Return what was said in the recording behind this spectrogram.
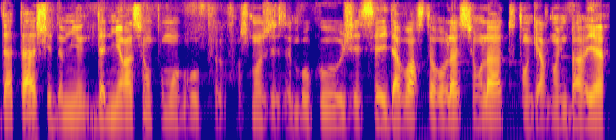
d'attache et d'admiration pour mon groupe. Franchement, je les aime beaucoup. J'essaye d'avoir cette relation-là tout en gardant une barrière.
